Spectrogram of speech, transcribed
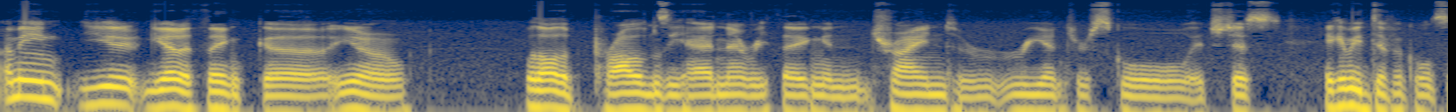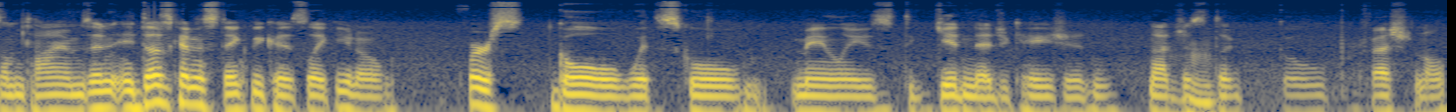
I mean, you you got to think, uh, you know, with all the problems he had and everything, and trying to re-enter school, it's just it can be difficult sometimes, and it does kind of stink because, like, you know, first goal with school mainly is to get an education, not just mm-hmm. to go professional.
